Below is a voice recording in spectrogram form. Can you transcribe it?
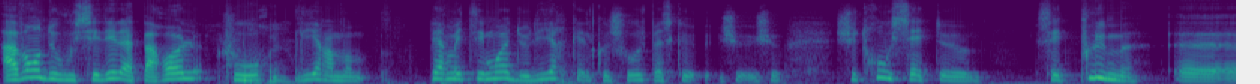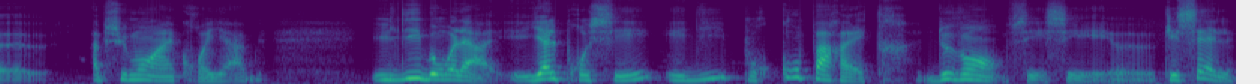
Avant de vous céder la parole pour lire un moment, permettez-moi de lire quelque chose parce que je, je trouve cette, cette plume absolument incroyable. Il dit, bon voilà, il y a le procès, et dit, pour comparaître devant, c'est euh, Kessel,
